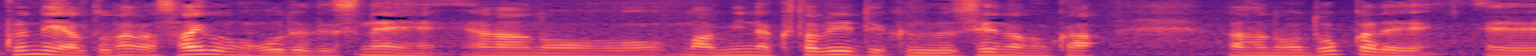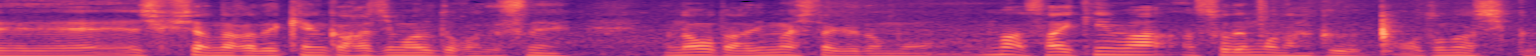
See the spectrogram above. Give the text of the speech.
訓練やるとなんか最後の方でですねあの、まあ、みんなくたびれてくるせいなのかあのどっかで、えー、宿舎の中で喧嘩始まるとかですねそんなことありましたけども、まあ、最近はそれもなくおとなしく、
